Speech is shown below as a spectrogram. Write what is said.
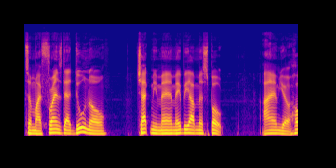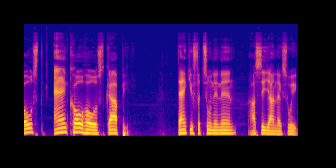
To my friends that do know, check me, man. Maybe I misspoke. I am your host and co host, Kapi. Thank you for tuning in. I'll see y'all next week.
